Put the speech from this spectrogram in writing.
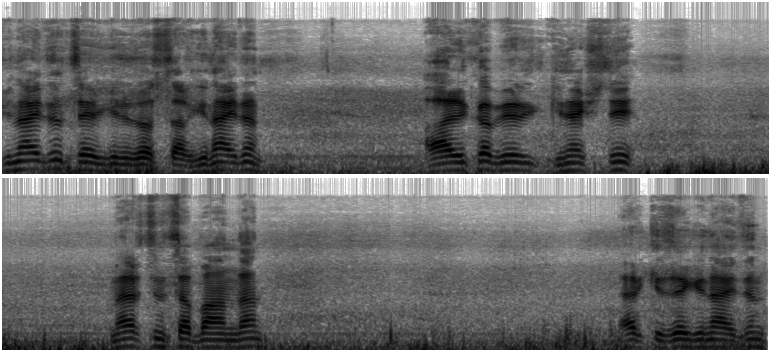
Günaydın sevgili dostlar, günaydın. Harika bir güneşli Mersin sabahından herkese günaydın.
